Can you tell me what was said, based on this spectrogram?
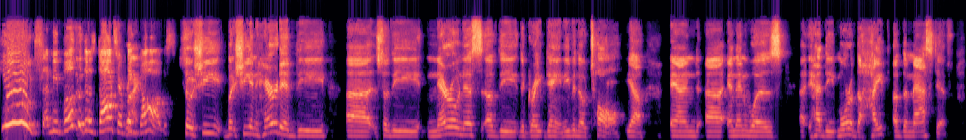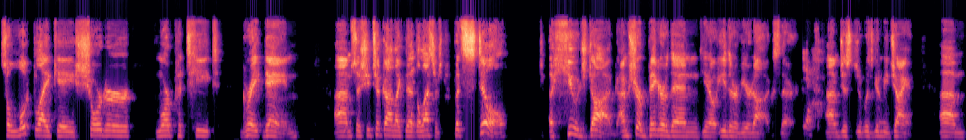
Huge. I mean, both of those dogs are big right. dogs. So she, but she inherited the uh, so the narrowness of the the Great Dane, even though tall, yeah, and uh, and then was uh, had the more of the height of the Mastiff, so looked like a shorter, more petite Great Dane. Um, so she took on like the the lessers, but still a huge dog. I'm sure bigger than you know either of your dogs there. Yeah. Um, just it was going to be giant. Um,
